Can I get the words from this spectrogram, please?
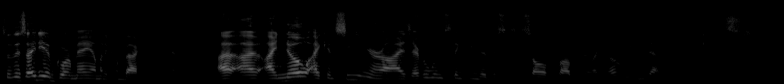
So this idea of gourmet I'm going to come back to in a minute. I, I, I know, I can see in your eyes, everyone's thinking that this is a solved problem. They're like, oh, we do that with agents.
